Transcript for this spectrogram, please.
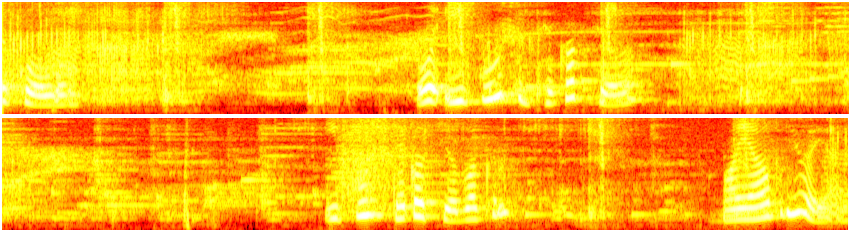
Sık oğlum. O ilk vuruşu tek atıyor lan. İlk vuruş tek atıyor bakın. Bayağı vuruyor yani.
